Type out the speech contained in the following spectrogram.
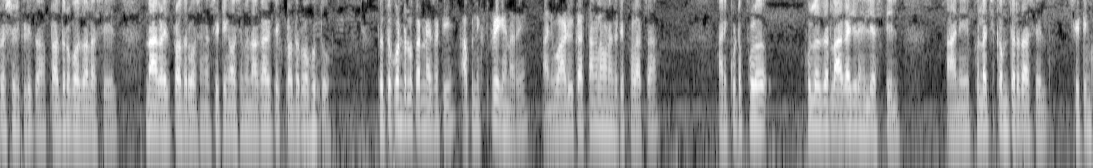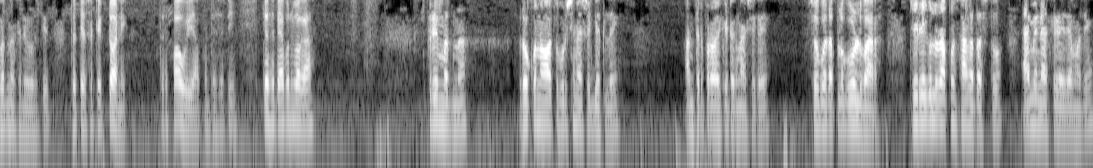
रशकिडीचा प्रादुर्भाव झाला असेल नागाळीचा प्रादुर्भाव असेल सिटिंग असेल नागाळीचा एक प्रादुर्भाव होतो तर तो कंट्रोल करण्यासाठी आपण एक स्प्रे घेणार आहे. आणि वाढ विकास चांगला होण्यासाठी फळाचा. आणि कुठं फळं फुलं जर लागायची राहिली असतील आणि फुलाची कमतरता असेल सेटिंग होत नसेल व्यवस्थित तर त्यासाठी एक टॉनिक तर पाहूया आपण त्यासाठी. त्यासाठी आपण बघा स्प्रेमधनं रोको नावाचं बुरशीनाशक घेतलंय. आंतरप्रवाह कीटकनाशक आहे. सोबत आपलं गोल्ड बार जे रेग्युलर आपण सांगत असतो ॲमिनो ॲसिड आहे त्यामध्ये.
